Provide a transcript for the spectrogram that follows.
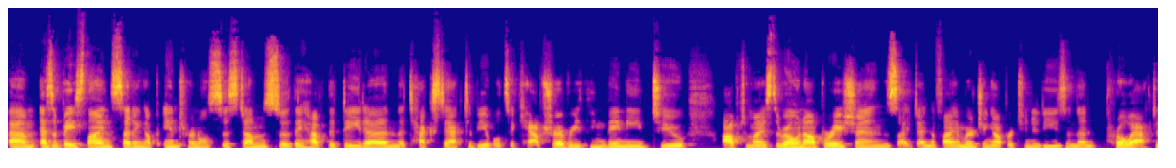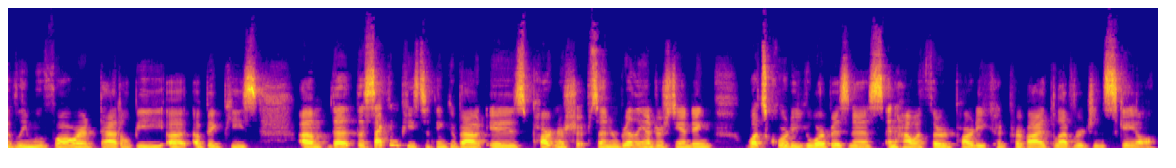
Um, as a baseline, setting up internal systems so they have the data and the tech stack to be able to capture everything they need to optimize their own operations, identify emerging opportunities, and then proactively move forward. That'll be a, a big piece. Um, the, the second piece to think about is partnerships and really understanding what's core to your business and how a third party could provide leverage and scale.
